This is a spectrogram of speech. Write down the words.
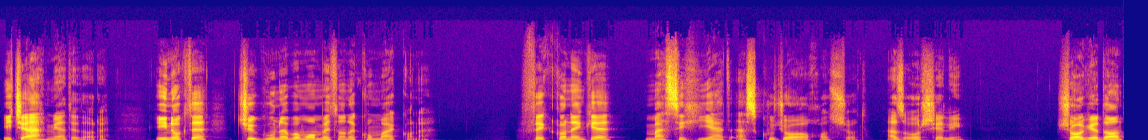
ای چه اهمیت داره؟ این نکته چگونه به ما می‌تونه کمک کنه؟ فکر کنین که مسیحیت از کجا آغاز شد؟ از اورشلیم. شاگردان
